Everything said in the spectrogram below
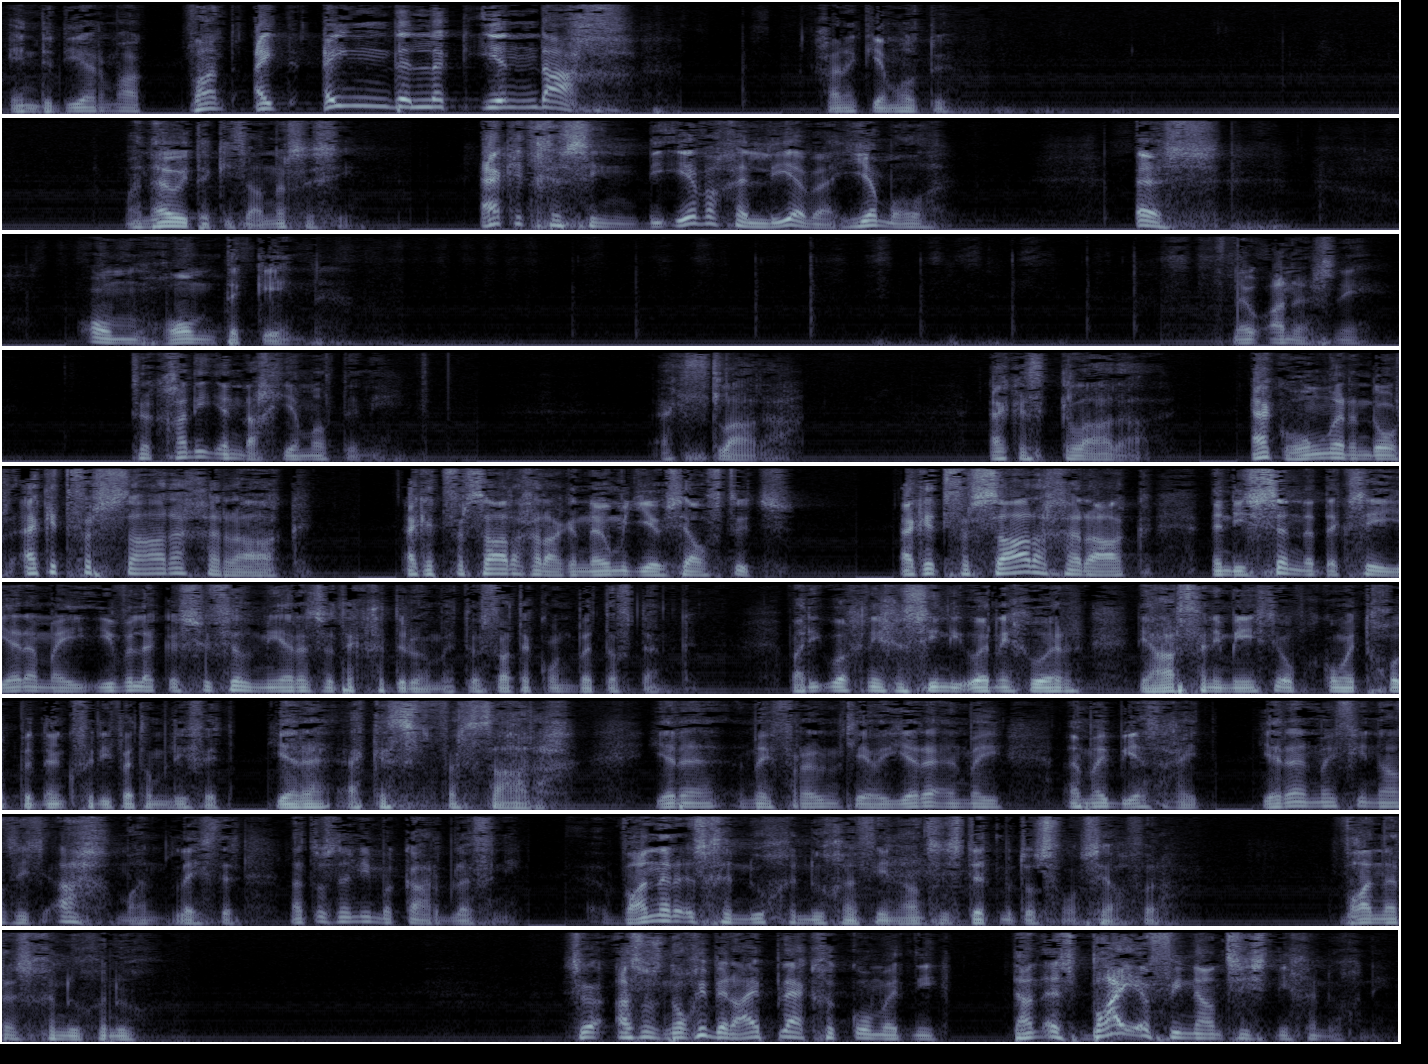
en die deur maak, want uiteindelik een dag, gaan ek hemel toe. Maar nou het ek iets anders gesien. Ek het gesien, die eeuwige lewe, hemel, is, om hom te ken. nou anders nie. So ek gaan nie een dag hemel te nie. Ek is klaar daar. Ek is klaar daar. Ek honger en dors. Ek het versadig geraak. Ek het versadig geraak en nou moet jy jouself toets. Ek het versadig geraak in die sin dat ek sê, Heere, my huwelik is soveel meer as wat ek gedroom het, as wat ek kon bid of dink. Wat die oog nie gesien, die oor nie gehoor, die hart van die mens nie opgekom het, God bedink vir die wat om lief het. Heere, ek is versadig. Heere, in my vrouwenslewe, Heere, in my, in my bezigheid, Heere, in my finansies, ach man, luister, laat ons nou nie mekaar bluf nie. Wanneer is genoeg genoeg in finansies, dit moet ons vir ons self vraag. Wanneer is genoeg genoeg? So, as ons nog nie by die plek gekom het nie, dan is baie finansies nie genoeg nie.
